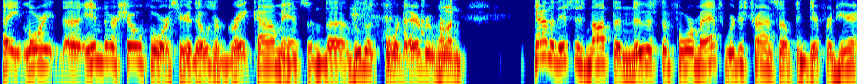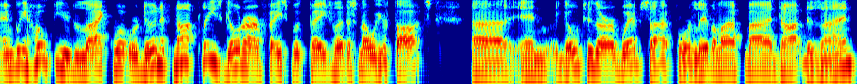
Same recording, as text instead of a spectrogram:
Hey, Lori, uh, end our show for us here. Those are great comments, and uh, we look forward to everyone. kind of, this is not the newest of formats. We're just trying something different here, and we hope you like what we're doing. If not, please go to our Facebook page. Let us know your thoughts. Uh, and go to our website for livealifeby.design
